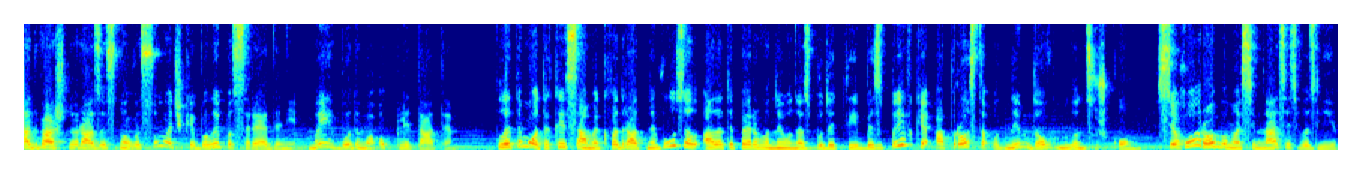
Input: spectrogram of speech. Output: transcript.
а два шнура з основи сумочки були посередині. Ми їх будемо обплітати. Плетемо такий самий квадратний вузол, але тепер вони у нас будуть йти без збивки, а просто одним довгим ланцюжком. Всього робимо 17 вузлів.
